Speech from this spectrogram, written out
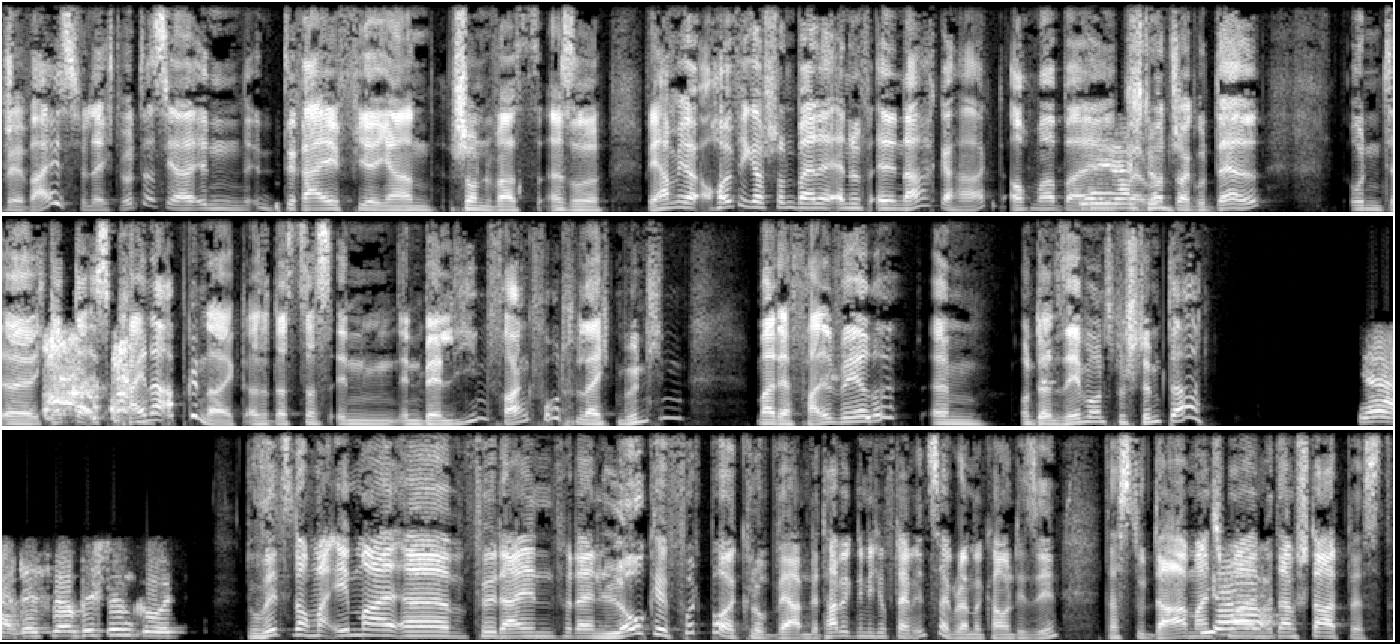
Wer weiß, vielleicht wird das ja in, in drei, vier Jahren schon was. Also wir haben ja häufiger schon bei der NFL nachgehakt, auch mal bei, Ja, ja, bei. Roger Goodell. Und äh, ich glaube, da ist keiner abgeneigt. Also dass das in, in Berlin, Frankfurt, vielleicht München mal der Fall wäre. Ähm, und dann sehen wir uns bestimmt da. Ja, das wäre bestimmt gut. Du willst noch mal eben mal äh, für deinen für deinen Local Football Club werben. Das habe ich nämlich auf deinem Instagram Account gesehen, dass du da manchmal Ja. mit am Start bist.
